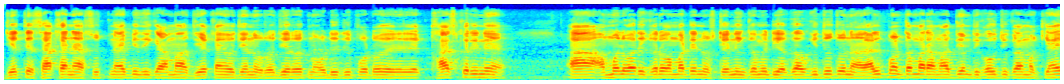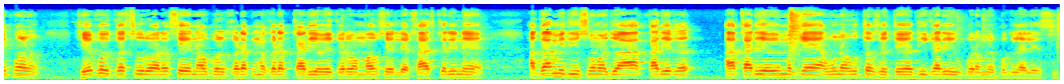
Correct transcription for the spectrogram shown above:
જે તે શાખાને આ સૂચના આપી હતી કે આમાં જે કાંઈ હોય તેનો રોજે રોજનો ઓડિટ રિપોર્ટ હોય એ ખાસ કરીને આ અમલવારી કરવા માટેનું સ્ટેન્ડિંગ કમિટી અગાઉ કીધું હતું ને હાલ પણ તમારા માધ્યમથી કહું છું કે આમાં ક્યાંય પણ જે કોઈ કસૂરવાર હશે એના ઉપર કડકમાં કડક કાર્યવાહી કરવામાં આવશે એટલે ખાસ કરીને આગામી દિવસોમાં જો આ કાર્ય આ કાર્યવાહીમાં ક્યાંય ઉના ઉતરશે તે અધિકારી ઉપર અમે પગલાં લેશું.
